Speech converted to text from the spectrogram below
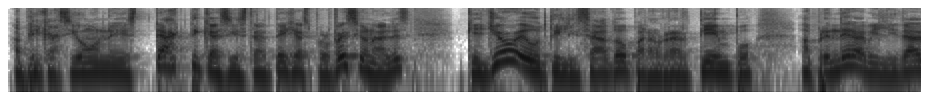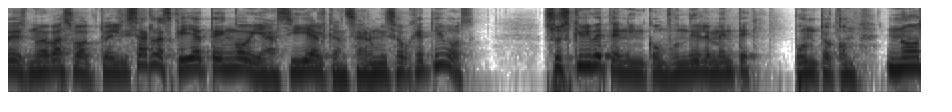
aplicaciones, tácticas y estrategias profesionales que yo he utilizado para ahorrar tiempo, aprender habilidades nuevas o actualizar las que ya tengo y así alcanzar mis objetivos. Suscríbete en inconfundiblemente.com. No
